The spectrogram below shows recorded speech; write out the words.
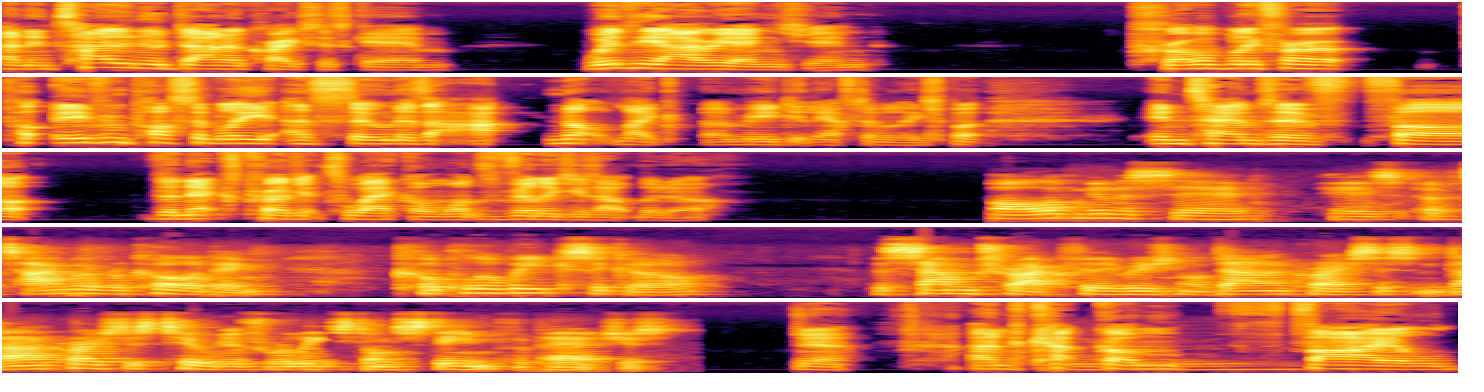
an entirely new Dino Crisis game with the RE engine, probably for even possibly as soon as uh, not like immediately after Village, but in terms of for the next project to work on once Village is out the door. All I'm going to say is, of time of recording, a couple of weeks ago, the soundtrack for the original Dino Crisis and Dino Crisis 2 was released on Steam for purchase. Yeah. And Capcom Mm. filed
